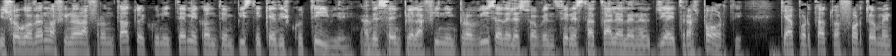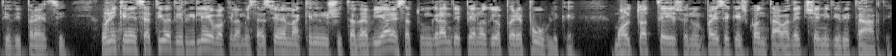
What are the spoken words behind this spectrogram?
Il suo governo ha finora affrontato alcuni temi con tempistiche discutibili, ad esempio la fine improvvisa delle sovvenzioni statali all'energia e ai trasporti, che ha portato a forti aumenti di prezzi. L'unica iniziativa di rilievo che l'amministrazione Macchini è riuscita ad avviare è stato un grande piano di opere pubbliche, molto atteso in un paese che scontava decenni di ritardi.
